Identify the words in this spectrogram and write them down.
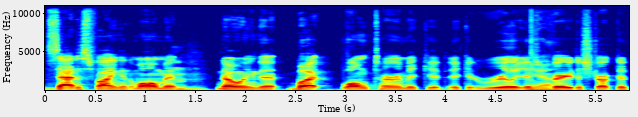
satisfying in the moment, knowing that, but long term it could it could really it's Yeah. very destructive,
